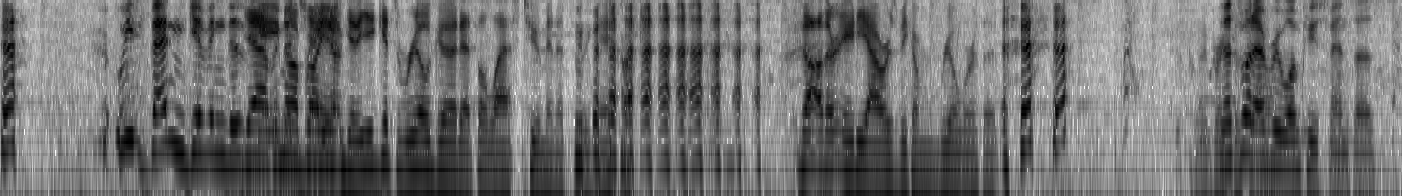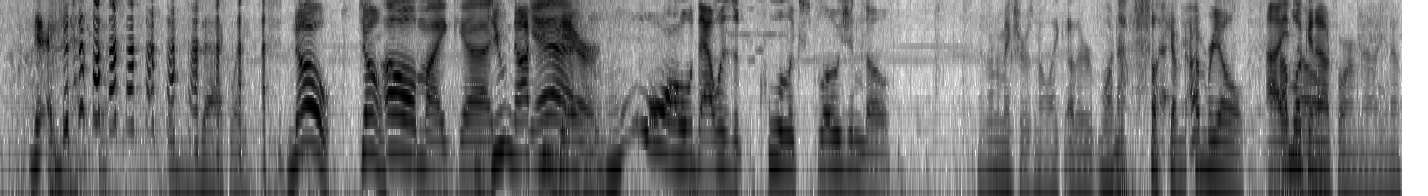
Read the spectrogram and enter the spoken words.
chance. We've been giving this yeah, but no, a bro, you don't get it. It gets real good at the last two minutes of the game. the other 80 hours become real worth it. Can I break That's what wall? every One Piece fan says. Yeah, exactly. Exactly. No, don't. Oh my god. Do not you dare. Whoa, that was a cool explosion though. I just want to make sure there's no like other one ups. Like I'm, I'm real. I I'm looking out for him now. You know.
